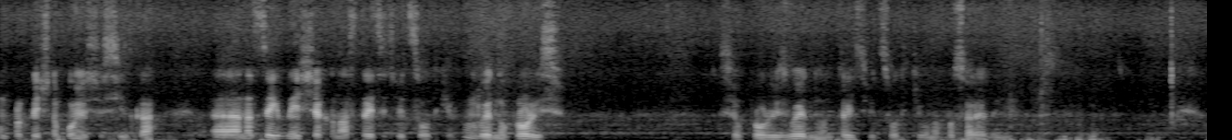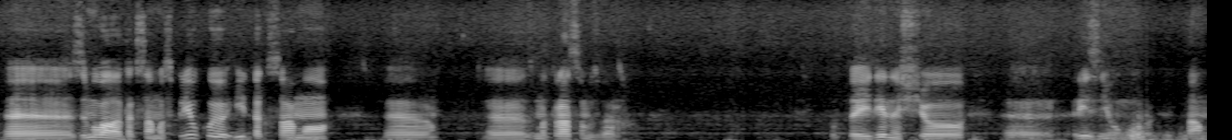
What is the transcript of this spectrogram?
ну, практично повністю сітка. Е, На цих днищах у нас 30%. Ну, видно прорізь. Все, прорізь видно, 30% воно посередині. Е, Зимувала так само з плівкою і так само е, з матрасом зверху. Тобто єдине, що різні умови. Там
